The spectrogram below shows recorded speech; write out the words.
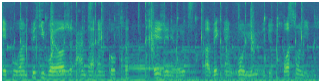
et pour un petit voyage, on a un coffre très généreux avec un volume de 300 litres.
